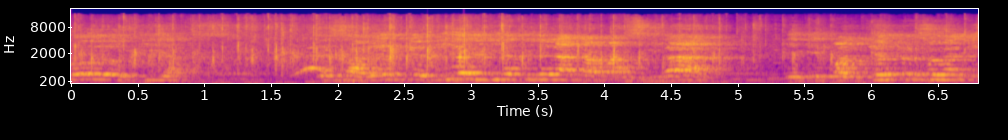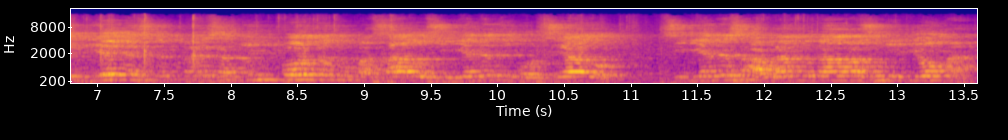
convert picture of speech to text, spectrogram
todos los días. De saber que Vida Divina tiene la capacidad de que cualquier persona que llegue a esta empresa, no importa tu pasado, si vienes divorciado, si vienes hablando nada más un idioma,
